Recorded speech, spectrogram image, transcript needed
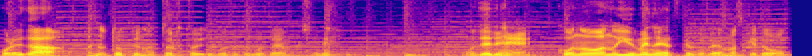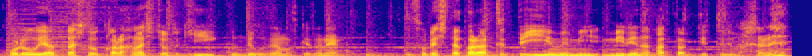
これが、あの、特許になっとるということでございましてね。ほんでね、このあの夢のやつでございますけど、これをやった人から話ちょっと聞くんでございますけどね、それしたからって言っていい夢見れなかったって言ってましたね。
